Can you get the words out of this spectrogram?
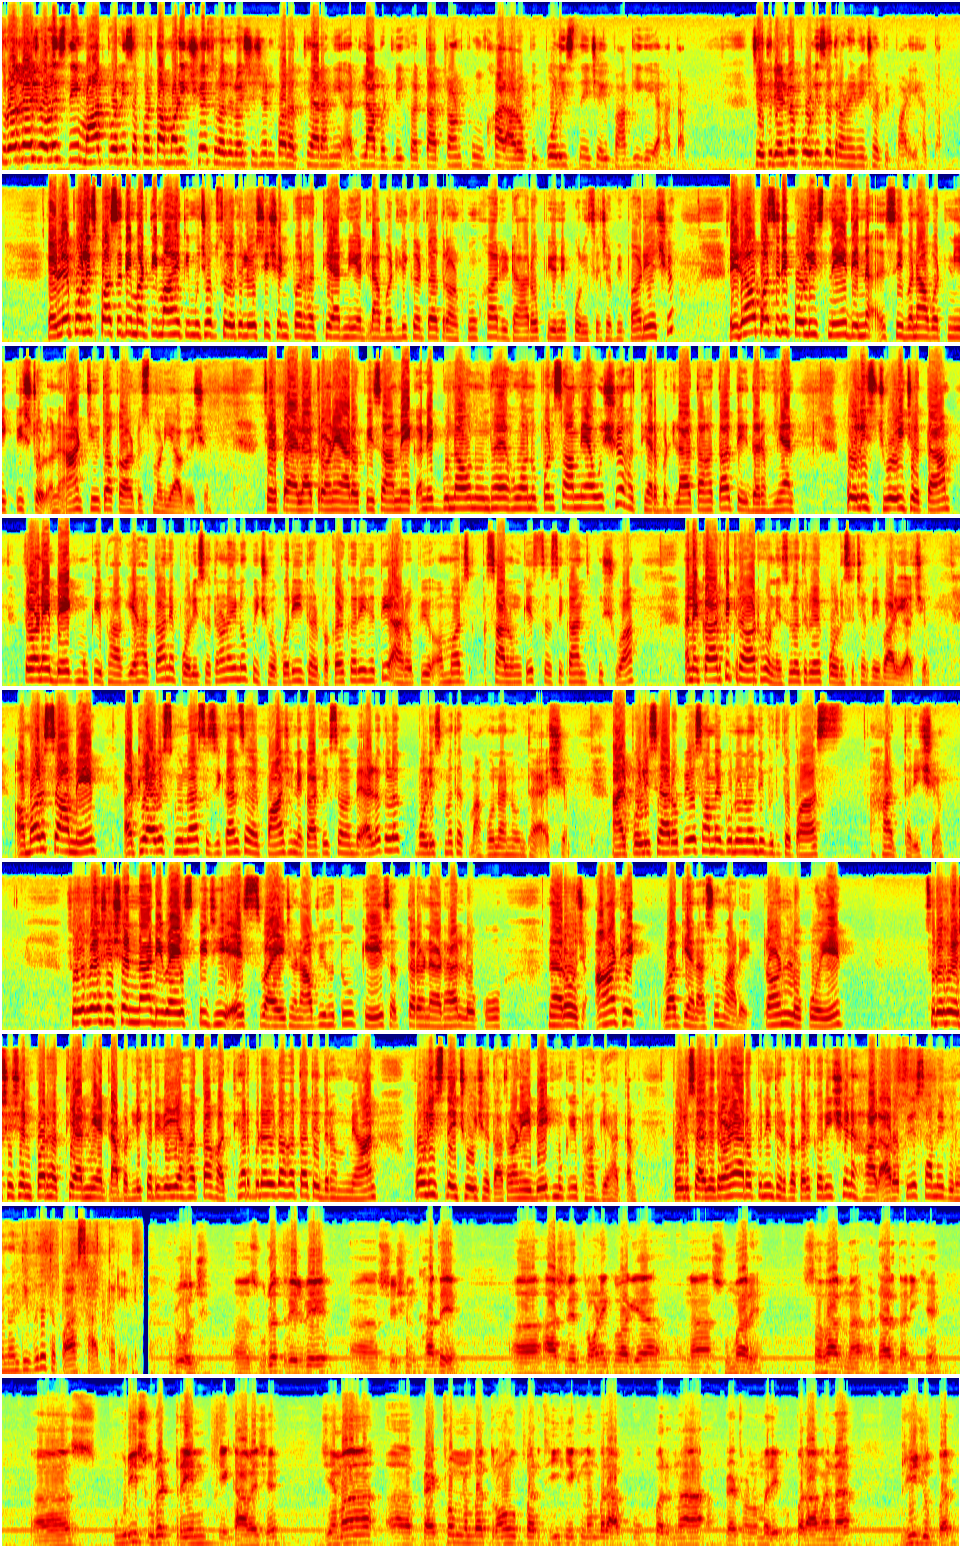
Surat railway પોલીસની મહત્વની સફળતા મળી છે. સુરત રેલવે સ્ટેશન પર હથિયારાની અદલા બદલી કરતા ત્રણ ખૂંખાર આરોપી પોલીસને જઈ ભાગી ગયા હતા. જેથી રેલવે પોલીસે ત્રણેયને ઝડપી પાડ્યા હતા. રેલવે પોલીસ પાસેથી મળતી માહિતી મુજબ સુરત રેલવે સ્ટેશન પર હથિયારની અદલા બદલી કરતા ત્રણ ખૂંખાર રીઢા આરોપીઓને પોલીસે ઝડપી પાડ્યા છે. રીઢાઓ પાસેથી પોલીસને દેનાસી બનાવટની એક પિસ્તોલ અને આઠ જીવતા કારતૂસ મળી આવ્યો છે. ઝડપાયેલા ત્રણેય આરોપી સામે એક અનેક ગુનાઓ નોંધાયા હોવાનું પણ સામે આવ્યું છે. હથિયાર બદલાતા હતા તે દરમિયાન પોલીસ જોઈ જતા ત્રણેય બેગ મૂકી ભાગ્યા હતા અને પોલીસે ત્રણેયનો પીછો કરી ધરપકડ કરી હતી. આરોપીઓ અમર સાલુંકે, શશિકાંત કુશવા અને કાર્તિક રાઠોડને સુરત રેલવે પોલીસે ઝડપી પાડ્યા છે. અમર સામે અઠ્યાવીસ ગુના, શશિકાંત સામે પાંચ અને કાર્તિક સામે બે અલગ અલગ પોલીસ મથકમાં ગુના નોંધાયા છે. હાલ પોલીસે આરોપીઓ સામે ગુનો નોંધી વધુ તપાસ હાથ ધરી છે. સુરત સ્ટેશનના ડીવાયએસપી જીએસવાયે જણાવ્યું હતું કે સત્તર અને અઢાર લોકોના રોજ આઠ એક વાગ્યાના સુમારે ત્રણ લોકોએ સુરત સ્ટેશન પર હથિયારની એટલા બદલી કરી રહ્યા હતા. હથિયાર બદલતા હતા. તે દરમિયાન પોલીસને જોઈ જતા ત્રણેય બેગ મૂકી ભાગ્યા હતા. પોલીસે આજે ત્રણેય આરોપીની ધરપકડ કરી છે અને હાલ આરોપીઓ સામે ગુનો નોંધી વધુ તપાસ હાથ ધરી રોજ સુરત રેલવે સ્ટેશન ખાતે આશરે ત્રણેક વાગ્યાના સુમારે, સવારના અઢાર તારીખે પૂરી સુરત ટ્રેન એક આવે છે, જેમાં પ્લેટફોર્મ નંબર ત્રણ ઉપરથી એક નંબર ઉપરના પ્લેટફોર્મ નંબર એક ઉપર આવવાના બ્રિજ ઉપર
